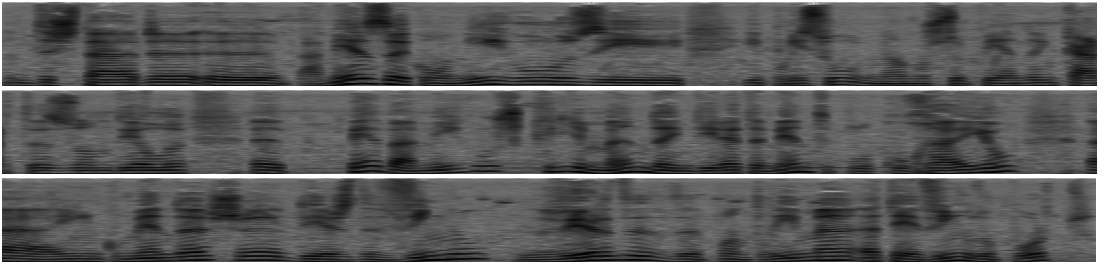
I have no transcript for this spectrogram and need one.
de estar uh, à mesa com amigos e, e por isso não nos surpreendem cartas onde ele uh, pede a amigos que lhe mandem diretamente pelo correio uh, encomendas desde vinho verde de Ponte Lima até vinho do Porto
